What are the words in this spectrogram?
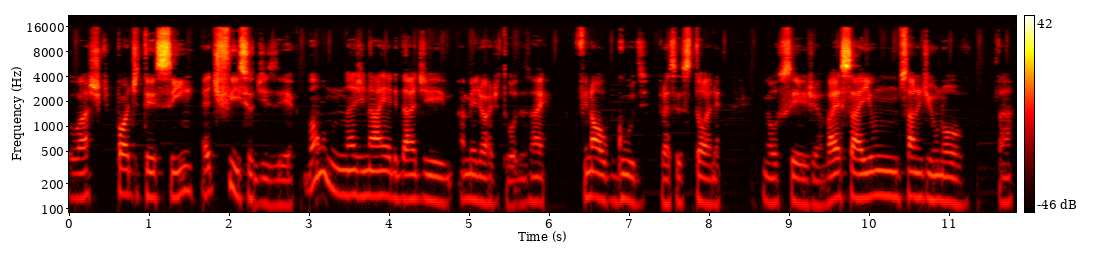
Eu acho que pode ter sim. É difícil dizer. Vamos imaginar a realidade a melhor de todas, vai. Final good pra essa história. Ou seja, vai sair um Silent Hill novo, tá?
